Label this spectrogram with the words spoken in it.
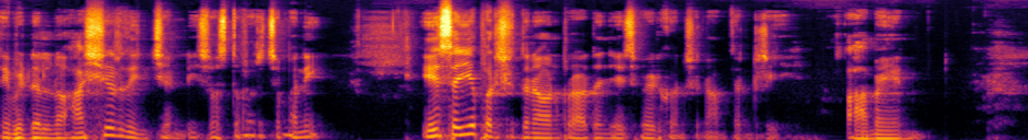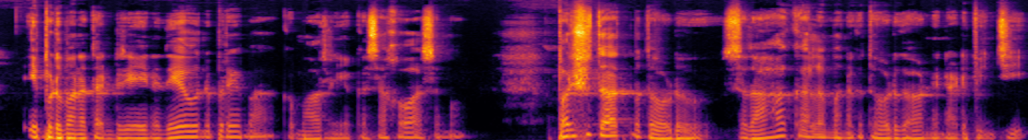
నీ బిడ్డలను ఆశీర్వదించండి స్వస్థపరచమని ఏసయ్య పరిశుద్ధనామని ప్రార్థన చేసి వేడుకొంచున్నాం తండ్రి. ఆమెన్. ఇప్పుడు మన తండ్రి అయిన దేవుని ప్రేమ కుమారుని యొక్క సహవాసము పరిశుద్ధాత్మతోడు సదాకాలం మనకు తోడుగా ఉండి నడిపించి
